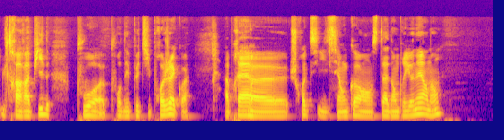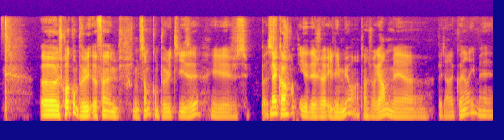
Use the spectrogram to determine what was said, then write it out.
ultra rapide pour, pour des petits projets. Quoi. Après, je crois que c'est encore en stade embryonnaire, non? Je crois qu'on peut, enfin, il me semble qu'on peut l'utiliser. Et je suis pas D'accord. Il est déjà, il est mûr. Attends, je regarde, mais euh, pas dire des conneries, mais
